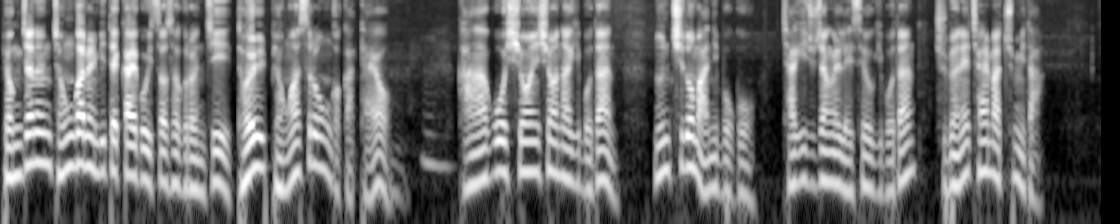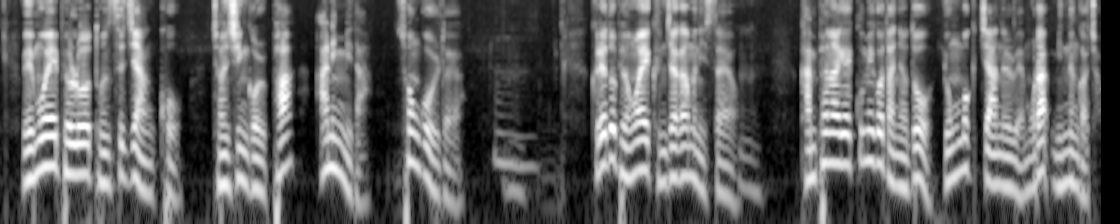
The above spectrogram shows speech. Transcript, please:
병자는 정관을 밑에 깔고 있어서 그런지 덜 병화스러운 것 같아요. 음. 강하고 시원시원하기보단 눈치도 많이 보고 자기 주장을 내세우기보단 주변에 잘 맞춥니다. 외모에 별로 돈 쓰지 않고 전신 거울파 아닙니다. 송거울도요. 음. 그래도 병화에 근자감은 있어요. 음. 간편하게 꾸미고 다녀도 욕먹지 않을 외모라 믿는 거죠.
